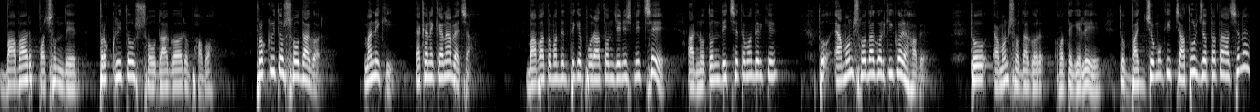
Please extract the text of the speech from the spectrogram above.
বাবার পছন্দের প্রকৃত সৌদাগর ভব। প্রকৃত সৌদাগর মানে কি? এখানে কেনা বেচা। বাবা তোমাদের থেকে পুরাতন জিনিস নিচ্ছে আর নতুন দিচ্ছে তোমাদেরকে। তো এমন সৌদাগর কি করে হবে? তো এমন সৌদাগর হতে গেলে তো বাহ্যমুখী চাতুর্যতা আছে না?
